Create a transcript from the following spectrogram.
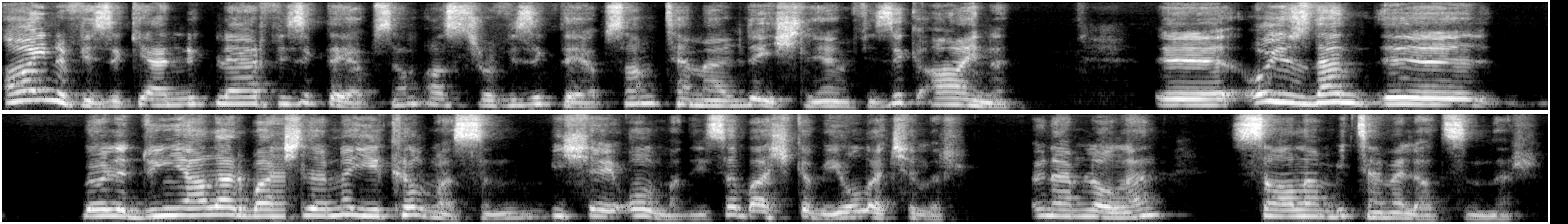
aynı fizik yani nükleer fizik de yapsam, astrofizik de yapsam temelde işleyen fizik aynı. E, o yüzden e, böyle dünyalar başlarına yıkılmasın, bir şey olmadıysa başka bir yol açılır. Önemli olan sağlam bir temel atsınlar.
